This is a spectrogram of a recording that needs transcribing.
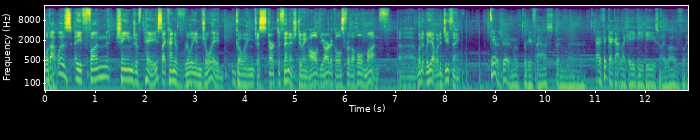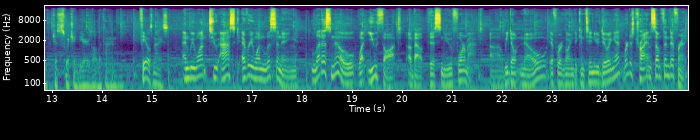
Well, that was a fun change of pace. I kind of really enjoyed going just start to finish, doing all the articles for the whole month. Uh, what? Yeah, what did you think? Yeah, it was good. It moved pretty fast, and uh, I think I got like ADD, so I love like just switching gears all the time. Feels nice. And we want to ask everyone listening let us know what you thought about this new format. Uh, we don't know if we're going to continue doing it, we're just trying something different.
